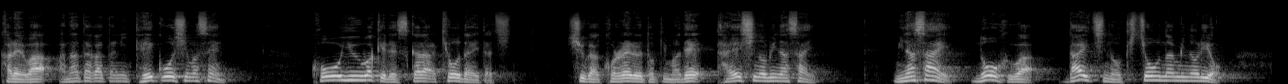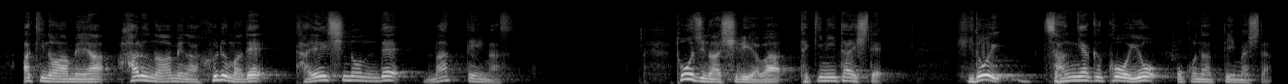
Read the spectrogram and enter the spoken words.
彼はあなた方に抵抗しません。こういうわけですから兄弟たち主が来られる時まで耐え忍びなさい。見なさい。農夫は大地の貴重な実りを。秋の雨や春の雨が降るまで耐え忍んで待っています。当時のアッシリアは敵に対してひどい残虐行為を行っていました。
